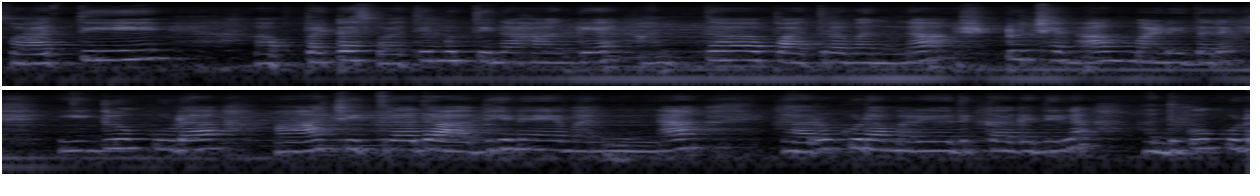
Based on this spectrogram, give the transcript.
ಸ್ವಾತಿ ಅಪ್ಪಟ ಸ್ವಾತಿ ಮುತ್ತಿನ ಹಾಗೆ ಅಂಥ ಪಾತ್ರವನ್ನು ಅಷ್ಟು ಚೆನ್ನಾಗಿ ಮಾಡಿದ್ದಾರೆ. ಈಗಲೂ ಕೂಡ ಆ ಚಿತ್ರದ ಅಭಿನಯವನ್ನು ಯಾರೂ ಕೂಡ ಮರೆಯೋದಕ್ಕಾಗೋದಿಲ್ಲ. ಅದಕ್ಕೂ ಕೂಡ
